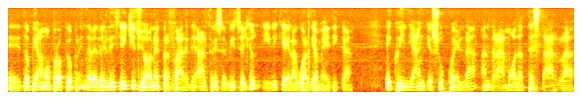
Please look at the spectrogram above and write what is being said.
eh, dobbiamo proprio prendere delle decisioni per fare altri servizi aggiuntivi che è la guardia medica e quindi anche su quella andremo ad attestarla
